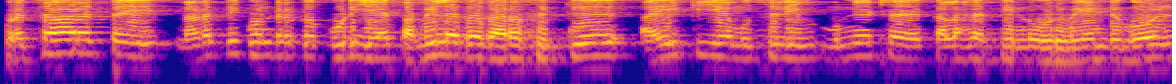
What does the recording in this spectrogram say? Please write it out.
பிரச்சாரத்தை நடத்தி கொண்டிருக்கக்கூடிய தமிழக அரசுக்கு ஐக்கிய முஸ்லிம் முன்னேற்ற கழகத்தின் ஒரு வேண்டுகோள்.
